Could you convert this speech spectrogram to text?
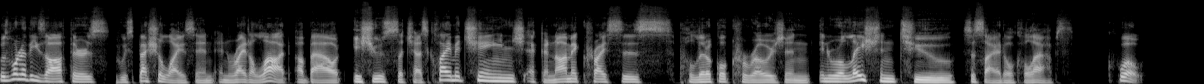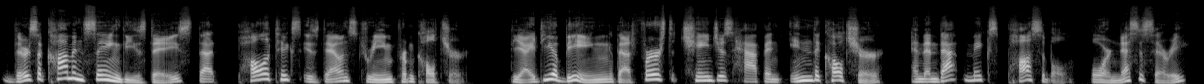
was one of these authors who specialize in and write a lot about issues such as climate change, economic crisis, political corrosion in relation to societal collapse. Quote, there's a common saying these days that politics is downstream from culture. The idea being that first changes happen in the culture, and then that makes possible or necessary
